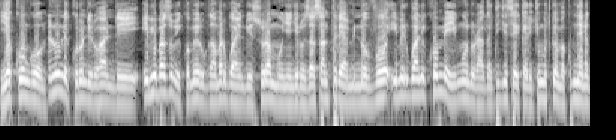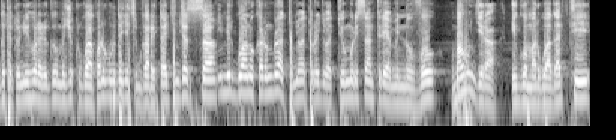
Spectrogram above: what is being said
ya kongo. Nanone ku rundi ruhande ibibazo bikomeye urugamba rwahinduye isura mu nkengero za santere ya minovo imirwano ikomeye inkundura hagati y'igisirikare cy'umutwe makumyabiri na gatatu n'ihorero rikomeje kurwakwa n'ubutegetsi bwa leta ya kinshasa. Imirwano karundura yatumye abaturage batuye muri santere ya minovo bahungira igoma rwagati.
